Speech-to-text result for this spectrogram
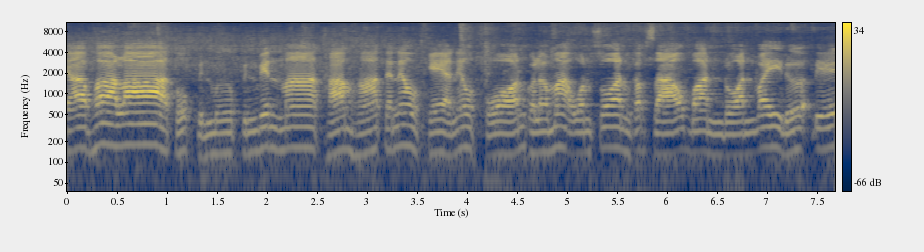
ยาผ้าลาตกเป็นมือเป็นเว้นมา ถามหาแต่แนวแก่แนวถอนก็ล้วมาอ่อนซ้อนกับสาวบ้านดอนไว้เด้อเด้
